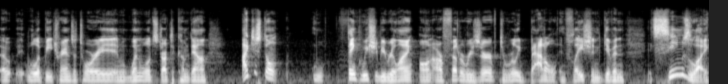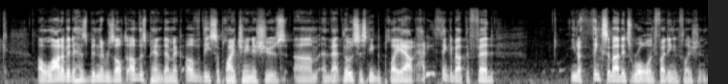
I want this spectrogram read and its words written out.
uh, will it be transitory and when will it start to come down? I just don't think we should be relying on our Federal Reserve to really battle inflation, given it seems like a lot of it has been the result of this pandemic, of the supply chain issues, um, and that those just need to play out. How do you think about the Fed? You know, thinks about its role in fighting inflation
